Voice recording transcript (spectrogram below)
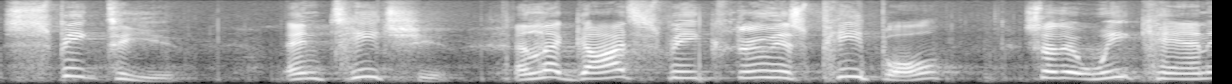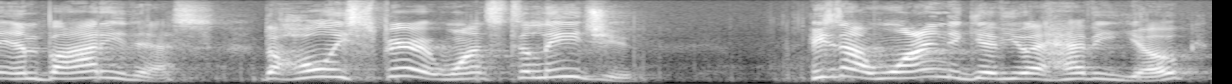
speak to you and teach you. And let God speak through his people so that we can embody this. The Holy Spirit wants to lead you. He's not wanting to give you a heavy yoke,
